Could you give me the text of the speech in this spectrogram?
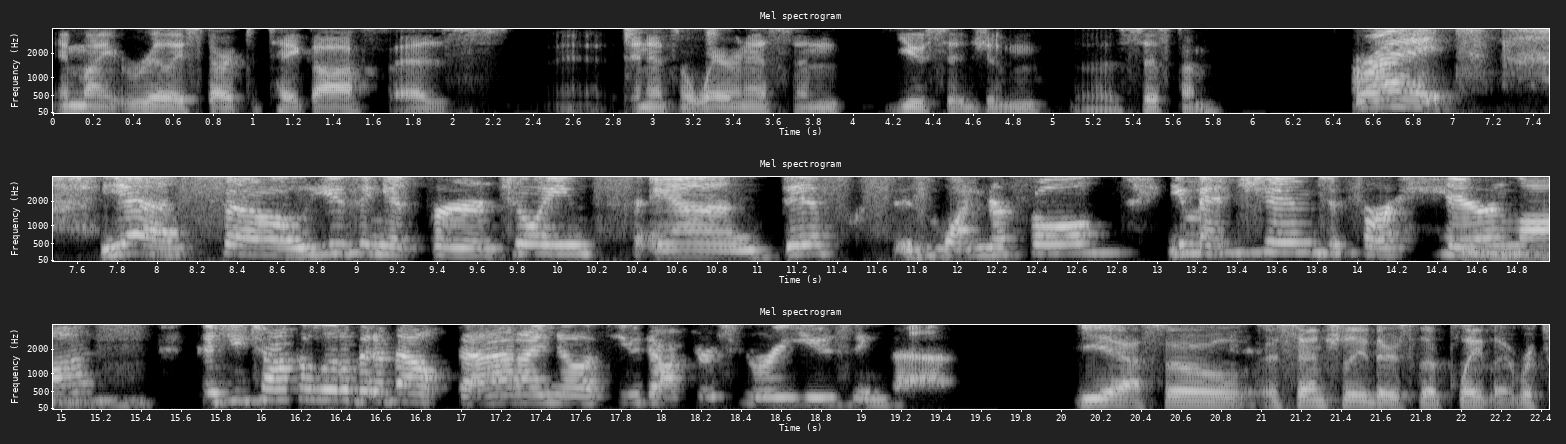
it might really start to take off as eh, in its awareness and usage in the system. Right. Yeah, so using it for joints and discs is wonderful. You mentioned for hair loss. Could you talk a little bit about that? I know a few doctors who are using that. Yeah, so essentially there's the platelet-rich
